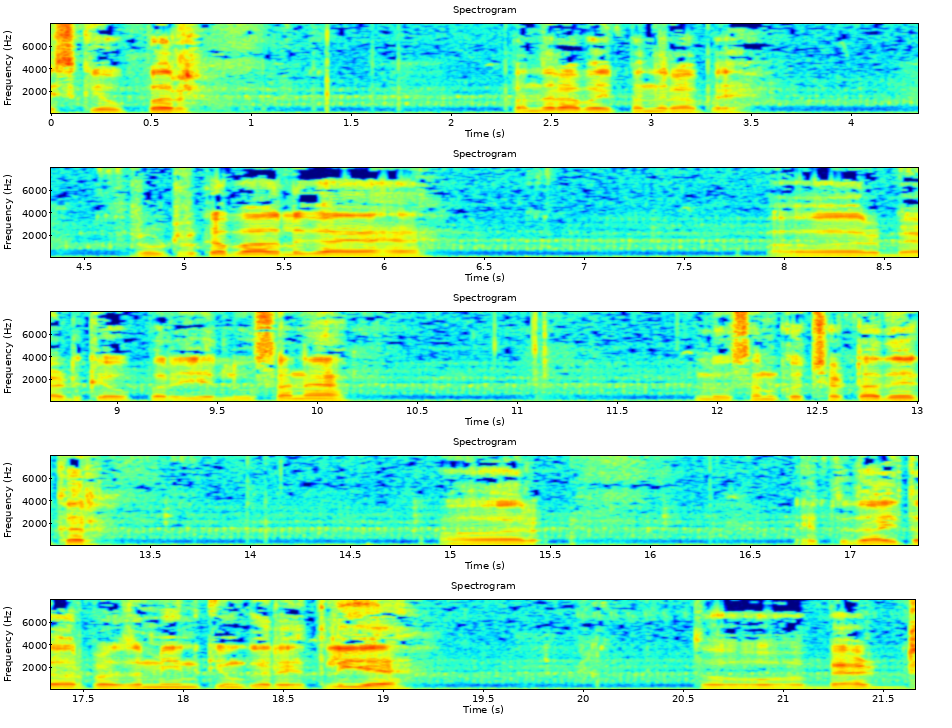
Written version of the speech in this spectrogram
इसके ऊपर 15 बाई 15 पे फ्रूटर का बाग लगाया है और बेड के ऊपर ये लूसन है। लूसन को छट्टा देकर और इब्तदाई तौर पर ज़मीन क्योंकि रेतली है? तो बेड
